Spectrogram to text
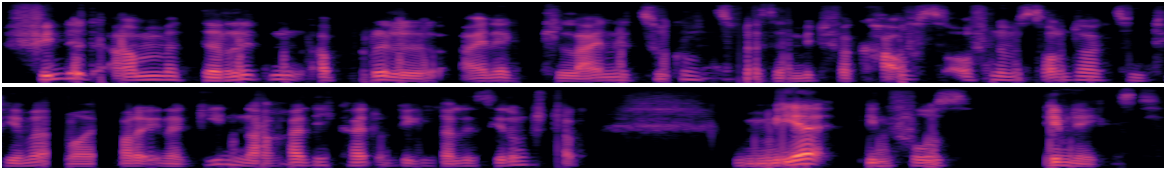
findet am 3. April eine kleine Zukunftsmesse mit verkaufsoffenem Sonntag zum Thema erneuerbare Energien, Nachhaltigkeit und Digitalisierung statt. Mehr Infos demnächst.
